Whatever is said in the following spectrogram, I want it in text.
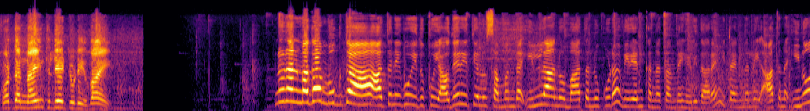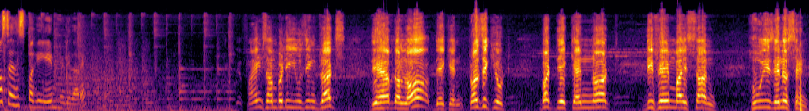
for the ninth day today? Why? ಇನ್ನು ನನ್ನ ಮಗ ಮುಗ್ಧ ಆತನಿಗೂ ಇದಕ್ಕೂ ಯಾವುದೇ ರೀತಿಯಲ್ಲೂ ಸಂಬಂಧ ಇಲ್ಲ ಅನ್ನೋ ಮಾತನ್ನು ಕೂಡ ವೀರೇನ್ ಖನ್ನಾ ತಂದೆ ಹೇಳಿದ್ದಾರೆ ಈ ಟೈಮ್ನಲ್ಲಿ ಆತನ ಇನೋಸೆನ್ಸ್ ಬಗ್ಗೆ ಏನ್ ಹೇಳಿದ್ದಾರೆ find somebody using drugs, they have the law, they can prosecute, but they cannot defame my son who is innocent.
